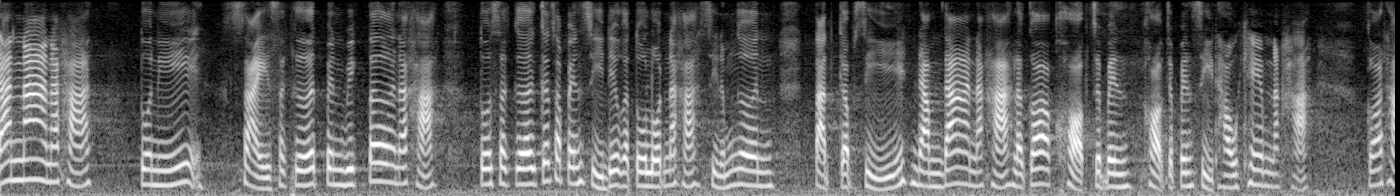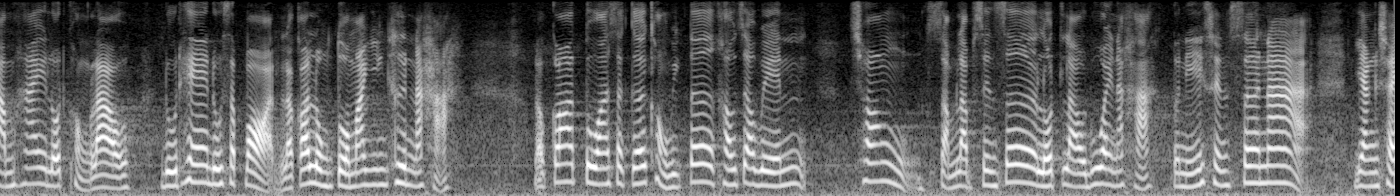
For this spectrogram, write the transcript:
ด้านหน้านะคะ ตัวนี้ใส่สเกิร์ตเป็นวิกเตอร์นะคะ ตัวสเกิร์ตก็จะเป็นสีเดียวกับตัวรถนะคะ สีน้ำเงินตัดกับสีดำด้านนะคะ แล้วก็ขอบจะเป็นขอบจะเป็นสีเทาเข้มนะคะ ก็ทำให้รถของเรา ดูเท่ดูสปอร์ต แล้วก็ลงตัวมากยิ่งขึ้นนะคะ แล้วก็ตัวสเกิร์ตของวิกเตอร์เขาจะเว้นช่องสำหรับเซ็นเซอร์รถเราด้วยนะคะ ตัวนี้เซ็นเซอร์หน้ายังใช้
